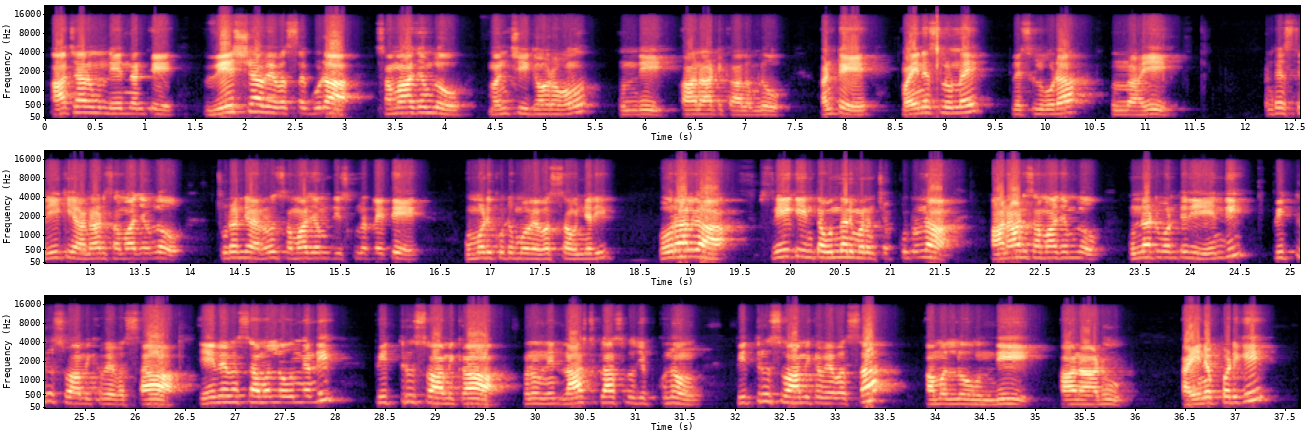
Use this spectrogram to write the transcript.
ఆచారం ఉంది. ఏంటంటే వేశ్య వ్యవస్థ కూడా సమాజంలో మంచి గౌరవం ఉంది ఆనాటి కాలంలో. అంటే మైనస్లు ఉన్నాయి ప్లస్లు కూడా ఉన్నాయి. అంటే స్త్రీకి ఆనాటి సమాజంలో చూడండి ఆ రోజు సమాజం తీసుకున్నట్లయితే ఉమ్మడి కుటుంబ వ్యవస్థ ఉన్నది. ఓవరాల్గా స్త్రీకి ఇంత ఉందని మనం చెప్పుకుంటున్నా ఆనాడు సమాజంలో ఉన్నటువంటిది ఏంది? పితృస్వామిక వ్యవస్థ. ఏ వ్యవస్థ అమల్లో ఉందండి? పితృస్వామిక. మనం నేను లాస్ట్ క్లాస్లో చెప్పుకున్నాం పితృస్వామిక వ్యవస్థ అమల్లో ఉంది ఆనాడు. అయినప్పటికీ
